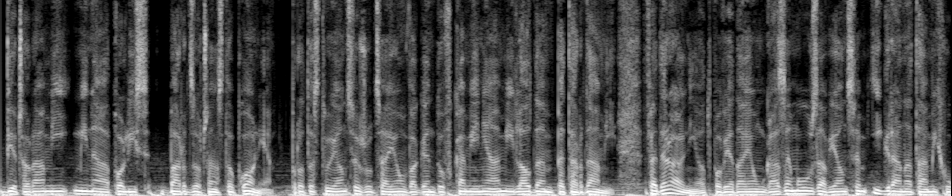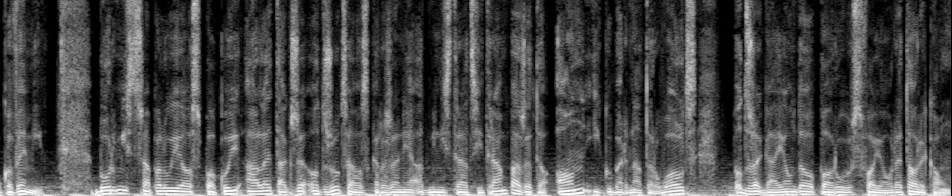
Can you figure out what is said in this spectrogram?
Wieczorami Minneapolis bardzo często płonie. Protestujący rzucają w agentów kamieniami, lodem, petardami. Federalni odpowiadają gazem łzawiącym i granatami hukowymi. Burmistrz apeluje o spokój, ale także odrzuca oskarżenia administracji Trumpa, że to on i gubernator Waltz podżegają do oporu swoją retoryką.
